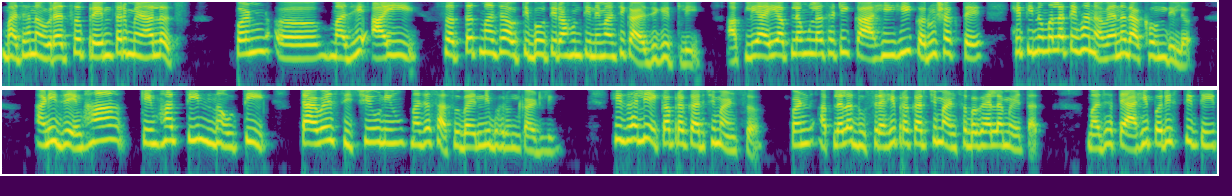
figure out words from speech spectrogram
माझ्या नवऱ्याचं प्रेम तर मिळालंच पण माझी आई सतत माझ्या अवतीभोवती राहून तिने माझी काळजी घेतली. आपली आई आपल्या मुलासाठी काहीही करू शकते हे तिनं मला तेव्हा नव्यानं दाखवून दिलं. आणि जेव्हा केव्हा ती नव्हती त्यावेळेस तिची उणीव माझ्या सासूबाईंनी भरून काढली. ही झाली एका प्रकारची माणसं पण आपल्याला दुसऱ्याही प्रकारची माणसं बघायला मिळतात. माझ्या त्याही परिस्थितीत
